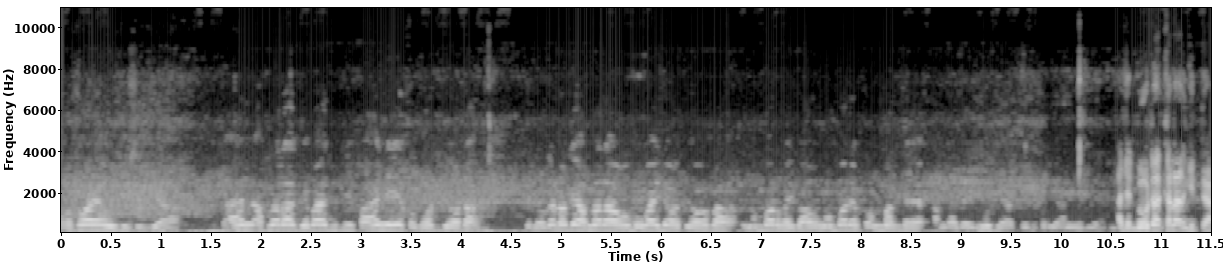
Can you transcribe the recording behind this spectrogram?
অসহায় হয়ে গেছে গিয়া জানেন আপনারা যেবা যদি পায়নি খবর দিওটা তো লগে লগে আপনারা ও মোবাইলে দিও বা নম্বর পাইবা ও নম্বরে ফোন মারলে আমরা যাইমু গিয়া তৈরি করে আনব গিয়া আচ্ছা গরুটা খেলার কিতা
